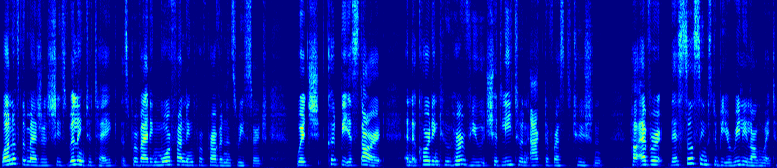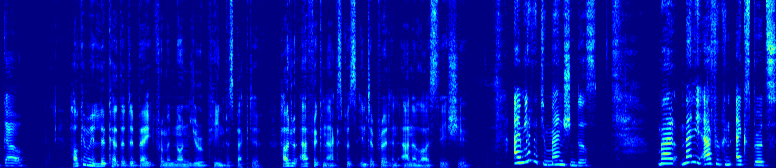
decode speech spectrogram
One of the measures she's willing to take is providing more funding for provenance research, which could be a start and, according to her view, should lead to an active restitution. However, there still seems to be a really long way to go. How can we look at the debate from a non European perspective? How do African experts interpret and analyze the issue? I'm glad that you mentioned this. While many African experts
